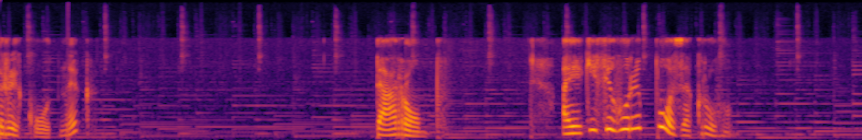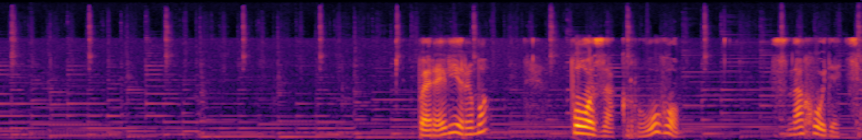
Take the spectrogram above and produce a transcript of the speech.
трикутник та ромб. А які фігури поза кругом? Перевіримо. Поза кругом знаходяться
